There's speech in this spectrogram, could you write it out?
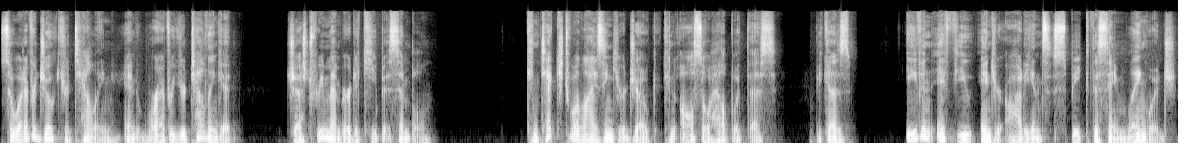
So, whatever joke you're telling and wherever you're telling it, just remember to keep it simple. Contextualizing your joke can also help with this because even if you and your audience speak the same language,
